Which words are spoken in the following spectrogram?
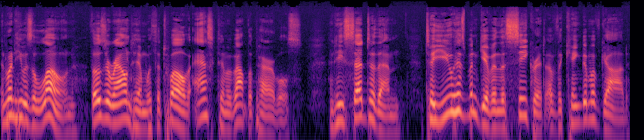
And when he was alone, those around him with the twelve asked him about the parables. And he said to them, To you has been given the secret of the kingdom of God.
